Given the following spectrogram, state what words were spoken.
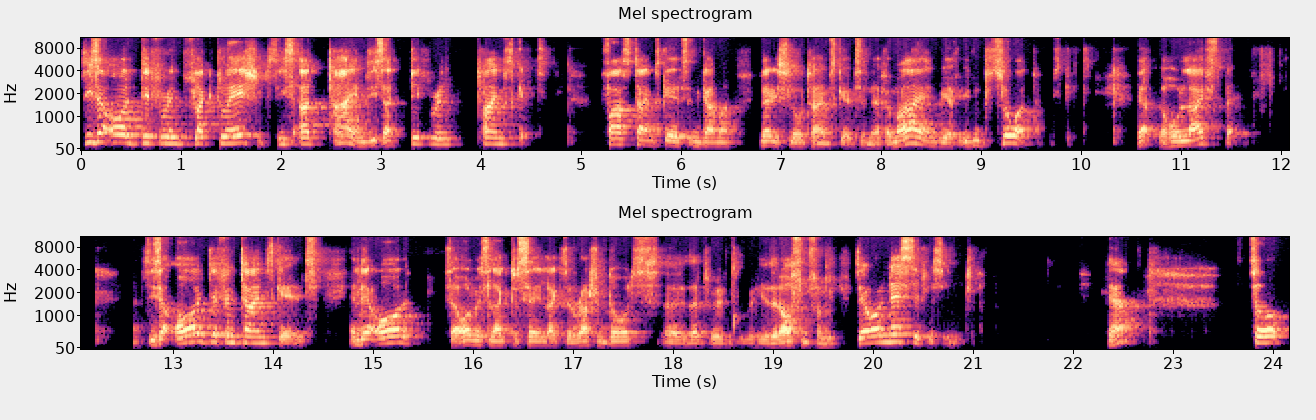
these are all different fluctuations. These are times, these are different time scales. Fast time scales in gamma, very slow time scales in fMRI, and we have even slower time scales. Yeah, the whole lifespan. These are all different time scales, and they're all, so I always like to say, like the Russian dolls uh, that we, we hear that often from me, they're all nested within each other. Yeah. So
